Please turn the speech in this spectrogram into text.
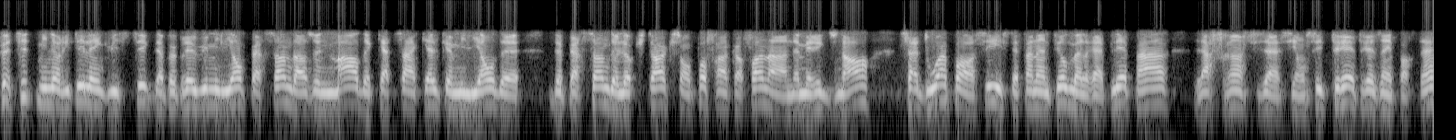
petite minorité linguistique d'à peu près 8 millions de personnes dans une mare de 400 quelques millions de, personnes, de locuteurs qui sont pas francophones en Amérique du Nord, ça doit passer, et Stéphane Anfield me le rappelait, par la francisation. C'est très, très important.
